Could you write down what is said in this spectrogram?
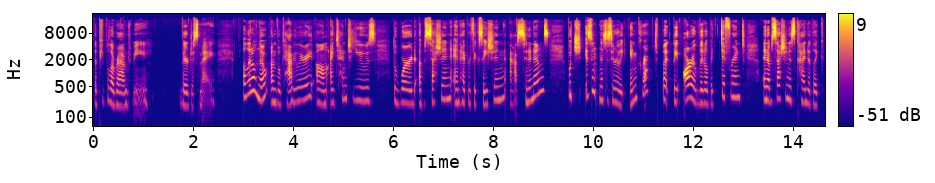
the people around me, their dismay. A little note on vocabulary um, I tend to use the word obsession and hyperfixation as synonyms, which isn't necessarily incorrect, but they are a little bit different. An obsession is kind of like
